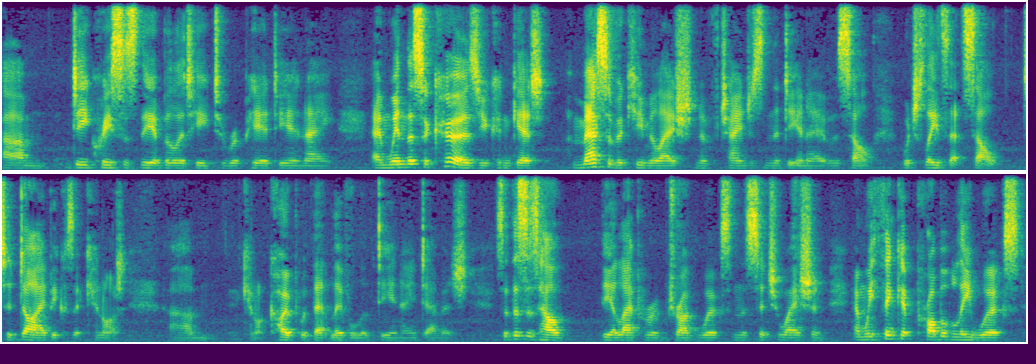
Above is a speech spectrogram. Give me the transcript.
um, decreases the ability to repair DNA. And when this occurs, you can get a massive accumulation of changes in the DNA of the cell, which leads that cell to die because it cannot um, it cannot cope with that level of DNA damage. So this is how the olaparib drug works in this situation, and we think it probably works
